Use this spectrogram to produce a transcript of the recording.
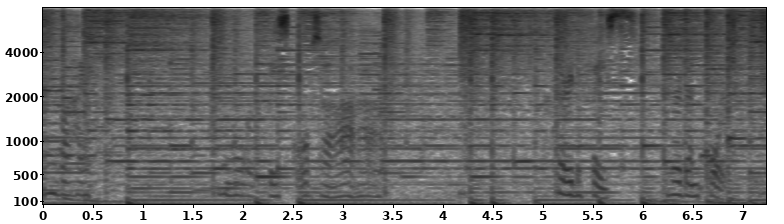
Yung bahay. Yung workplace ko sa third phase. Third and fourth.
